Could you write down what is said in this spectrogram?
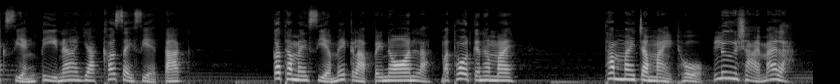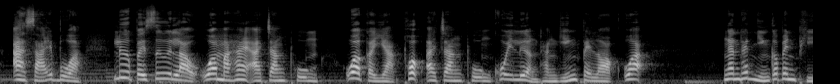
กเสียงตีหน้ายักษ์เข้าใส่เสียตัก ก็ทำไมเสียไม่กลับไปนอนล่ะ มาโทษกันทำไมทำไมจะไม่โถก ลือฉายไม่ล่ะ อาสายบัว ลือไปซื้อเหล่าอ้วมาให้อาจังพุงอ้วก็อยากพบอาจังพุงคุยเรื่องทางหญิงไปหลอกอ้วงั้นท่านหญิงก็เป็นผี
